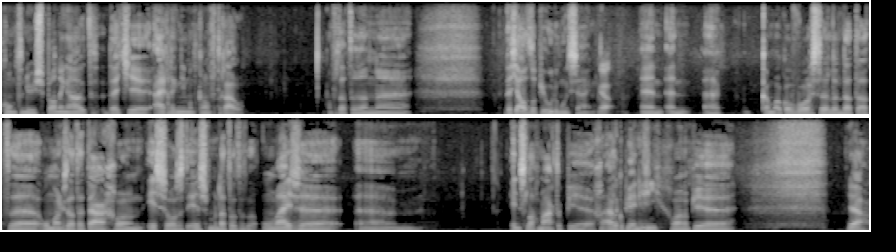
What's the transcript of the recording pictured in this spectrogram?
continu spanning houdt, dat je eigenlijk niemand kan vertrouwen. Of dat er een, dat je altijd op je hoede moet zijn. Ja. En, en kan me ook wel voorstellen dat dat, eh, ondanks dat het daar gewoon is zoals het is, maar dat dat een onwijze ehm, inslag maakt op je, eigenlijk op je energie. Gewoon op je, ja,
